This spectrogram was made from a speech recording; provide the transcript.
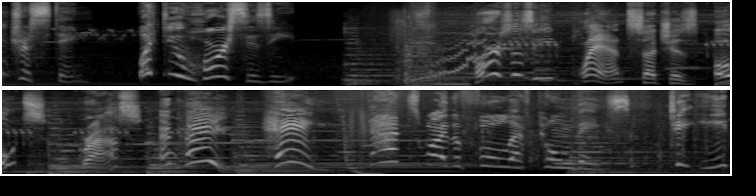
interesting. What do horses eat? Horses eat plants such as oats, grass, and hay. Hay! That's why the foal left home base. To eat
